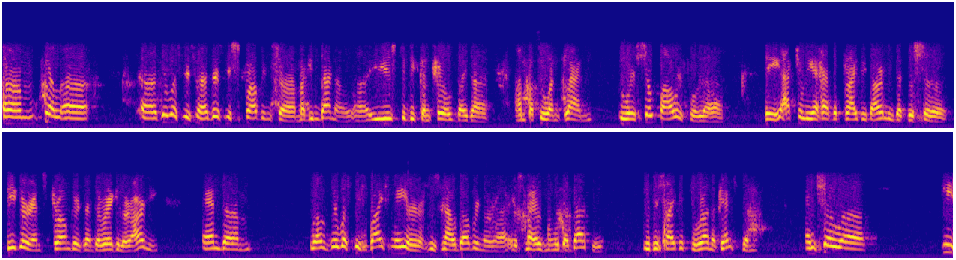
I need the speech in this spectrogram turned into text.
Um, well, uh, uh, there was this. Uh, there's this province, uh, Maguindanao. Uh, it used to be controlled by the Ampatuan clan, who were so powerful. Uh, they actually had a private army that was uh, bigger and stronger than the regular army. And um, well, there was this vice mayor, who's now governor, uh, Ismail Mangudadatu, who decided to run against them. And so uh, he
